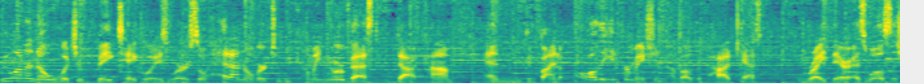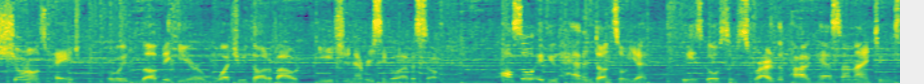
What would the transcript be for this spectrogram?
We want to know what your big takeaways were, so head on over to becomingyourbest.com and you can find all the information about the podcast right there, as well as the show notes page, where we'd love to hear what you thought about each and every single episode. Also, if you haven't done so yet, please go subscribe to the podcast on iTunes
